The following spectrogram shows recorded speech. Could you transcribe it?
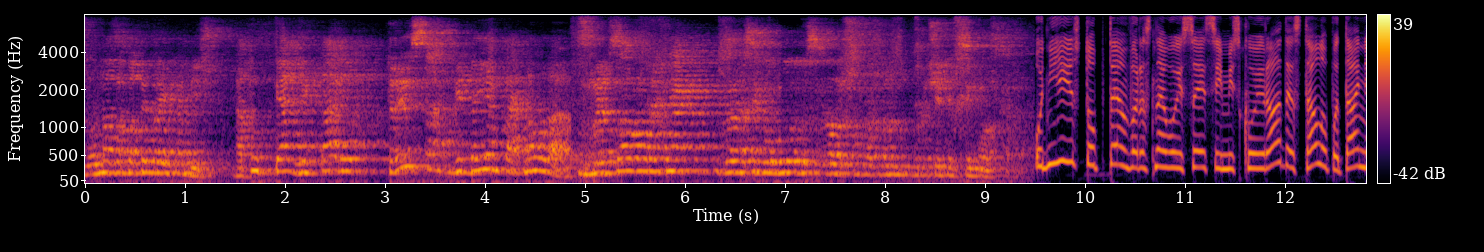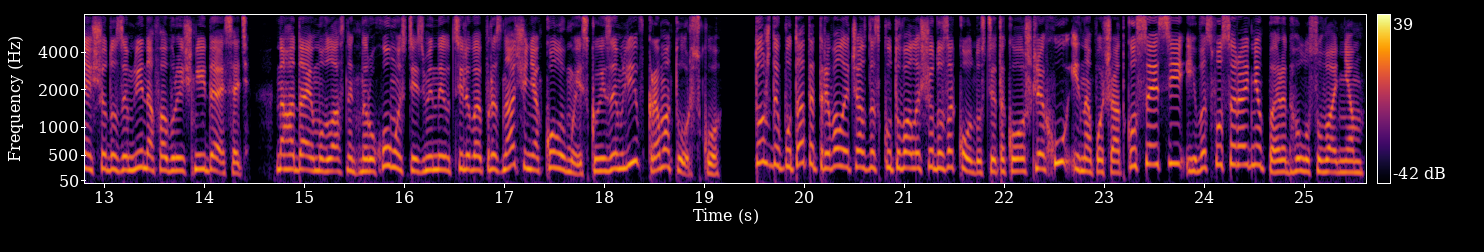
Щоб вона заплатила як на більше. А тут 5 гектарів 300 віддаємо так на ура. Мирослава Воротняк зараз як було сказала, що можна вручити всім Оскар. Однією з топ-тем вересневої сесії міської ради стало питання щодо землі на фабричній 10. Нагадаємо, власник нерухомості змінив цільове призначення Коломийської землі в Краматорську. Тож депутати тривалий час дискутували щодо законності такого шляху і на початку сесії, і безпосередньо перед голосуванням.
